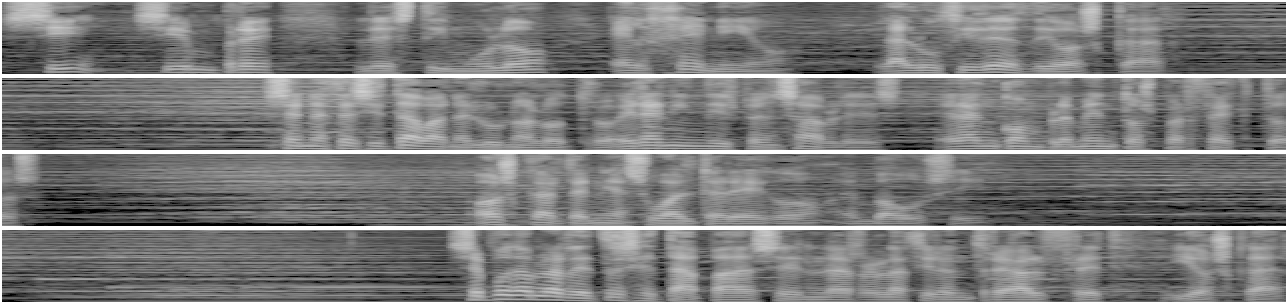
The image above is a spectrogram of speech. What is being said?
sí, siempre le estimuló el genio, la lucidez de Oscar. Se necesitaban el uno al otro, eran indispensables, eran complementos perfectos. Oscar tenía su alter ego en Bowsy. Se puede hablar de tres etapas en la relación entre Alfred y Oscar.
